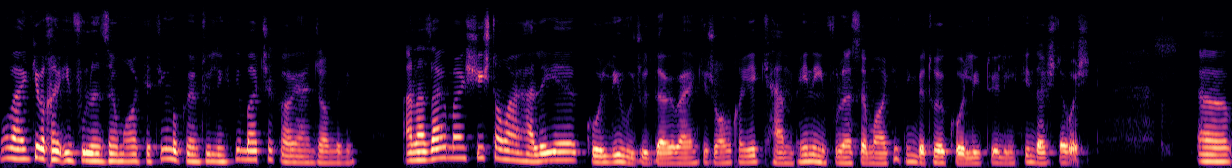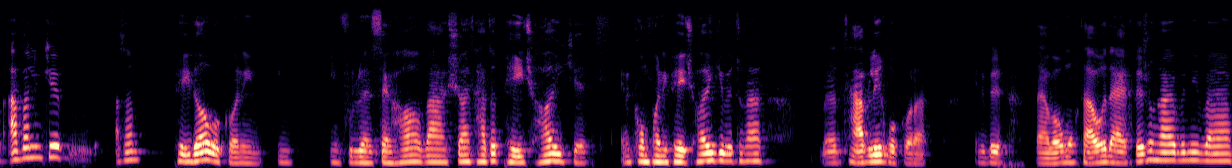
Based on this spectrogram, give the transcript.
ما برای اینکه بخوایم influencer marketing بکنیم تو لینکدین باید چه کاری انجام بدیم؟ از نظر من 6 تا مرحله کلی وجود داره برای اینکه شما می‌خواین یک کمپین influencer marketing به طور کلی توی لینکدین داشته باشید. اول اینکه اصلا پیدا بکنین این اینفلوئنسر ها و شاید حتی page هایی که یعنی company page هایی که بتونن تبلیغ بکنن. یعنی به در واقع محتوا در اختیارشون قرار بدین و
